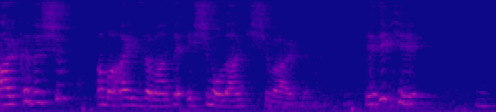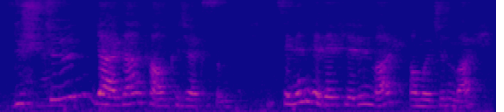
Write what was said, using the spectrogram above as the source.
arkadaşım ama aynı zamanda eşim olan kişi vardı. Dedi ki, düştüğün yerden kalkacaksın. Senin hedeflerin var, amacın var.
